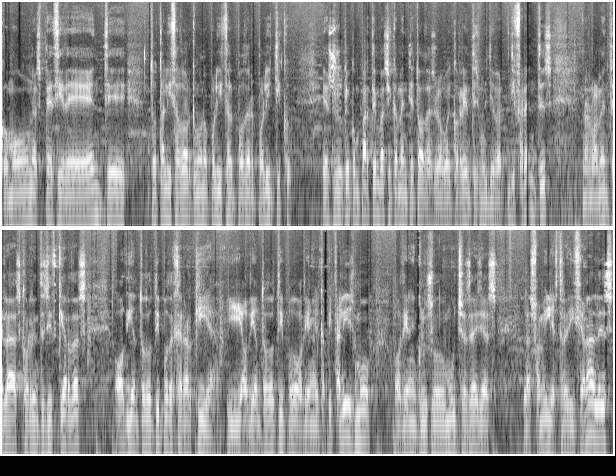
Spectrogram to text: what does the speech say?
como una especie de ente totalizador que monopoliza el poder político. Eso es lo que comparten básicamente todas. Luego hay corrientes muy diferentes. Normalmente las corrientes izquierdas odian todo tipo de jerarquía y odian todo tipo, odian el capitalismo, odian incluso muchas de ellas las familias tradicionales.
